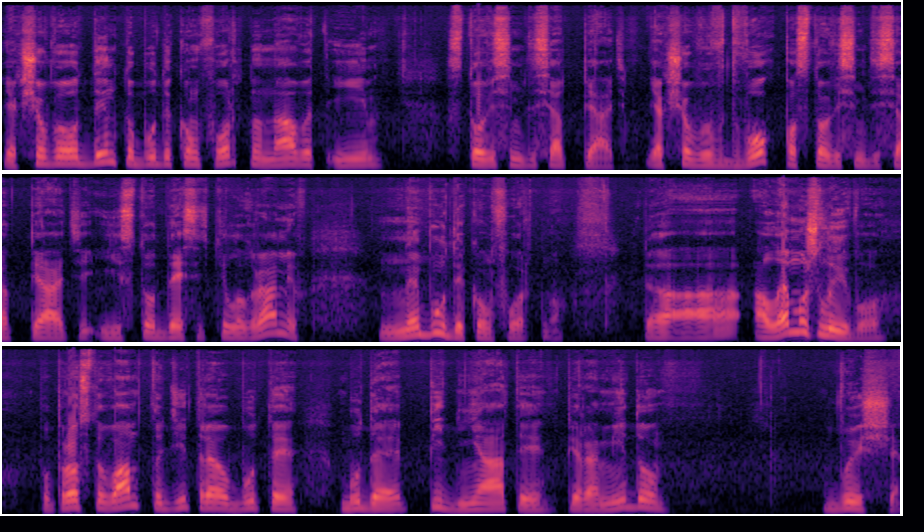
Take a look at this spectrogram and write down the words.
Якщо ви один, то буде комфортно навіть і 185. Якщо ви вдвох по 185 і 110 кілограмів, не буде комфортно. Але можливо. Просто вам тоді треба бути, буде підняти піраміду вище.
